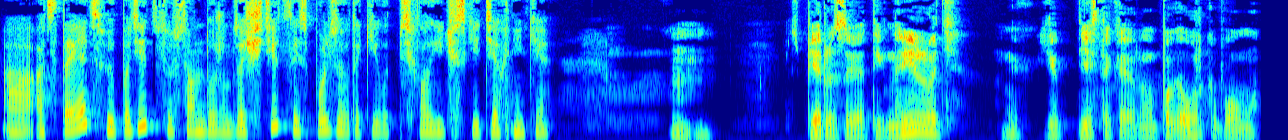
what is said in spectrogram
а, отстоять свою позицию, сам должен защититься, используя вот такие вот психологические техники. Угу. Первый совет – игнорировать. Есть такая ну, поговорка, по-моему,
